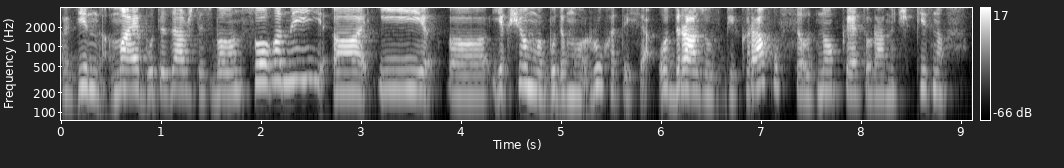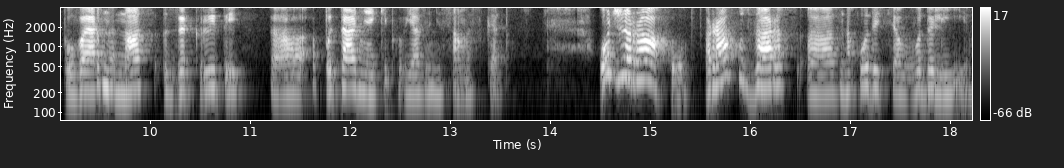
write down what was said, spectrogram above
він має бути завжди збалансований. А, і а, якщо ми будемо рухатися одразу в бік раху, все одно кету рано чи пізно поверне нас закрити а, питання, які пов'язані саме з кетом. Отже, раху. Раху зараз а, знаходиться в водолії.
